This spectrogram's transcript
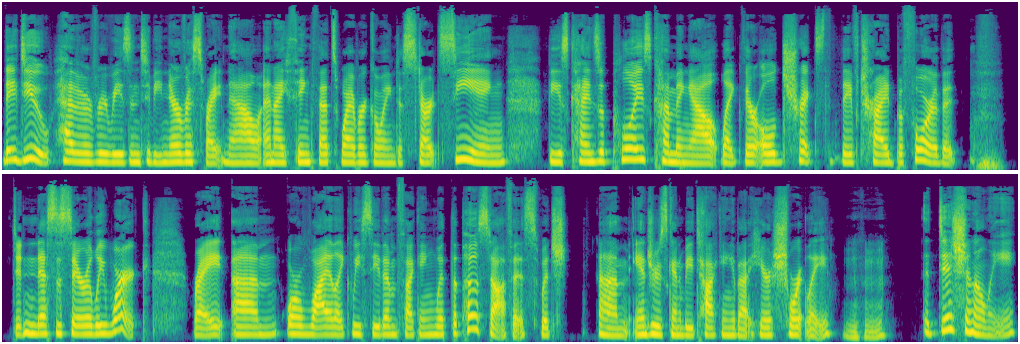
they do have every reason to be nervous right now. And I think that's why we're going to start seeing these kinds of ploys coming out, like their old tricks that they've tried before that didn't necessarily work, right? Um, or why, like, we see them fucking with the post office, which um, Andrew's going to be talking about here shortly. hmm Additionally,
